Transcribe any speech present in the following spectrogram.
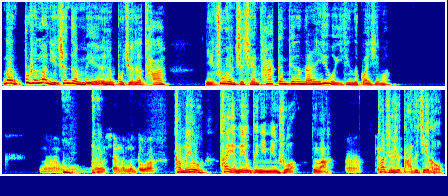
那不是？那你真的没有不觉得他，你住院之前他跟别的男人也有一定的关系吗？那我没有想那么多啊，他没有，他也没有跟你明说，对吧？他只是打着借口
